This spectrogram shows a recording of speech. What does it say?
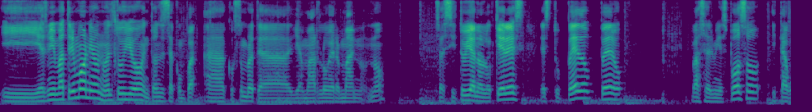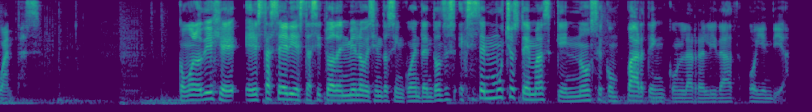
y es mi matrimonio, no el tuyo, entonces acostúmbrate a llamarlo hermano, ¿no? O sea, si tú ya no lo quieres, es tu pedo, pero va a ser mi esposo y te aguantas. Como lo dije, esta serie está situada en 1950, entonces existen muchos temas que no se comparten con la realidad hoy en día.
